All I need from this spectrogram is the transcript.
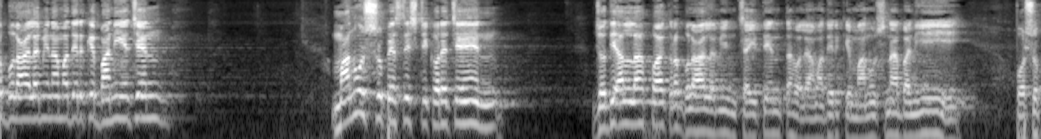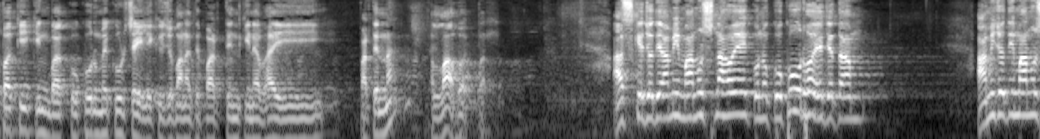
রব্বুল আলামিন আমাদেরকে বানিয়েছেন, মানুষ রূপে সৃষ্টি করেছেন। যদি আল্লাহ পাক রব্বুল আলামিন চাইতেন, তাহলে আমাদেরকে মানুষ না বানিয়ে পশু পাখি কিংবা কুকুর মেকুর চাইলে কিছু বানাতে পারতেন কিনা ভাই? পারতেন না? আল্লাহ একবার আজকে যদি আমি মানুষ না হয়ে কোনো কুকুর হয়ে যেতাম, আমি যদি মানুষ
